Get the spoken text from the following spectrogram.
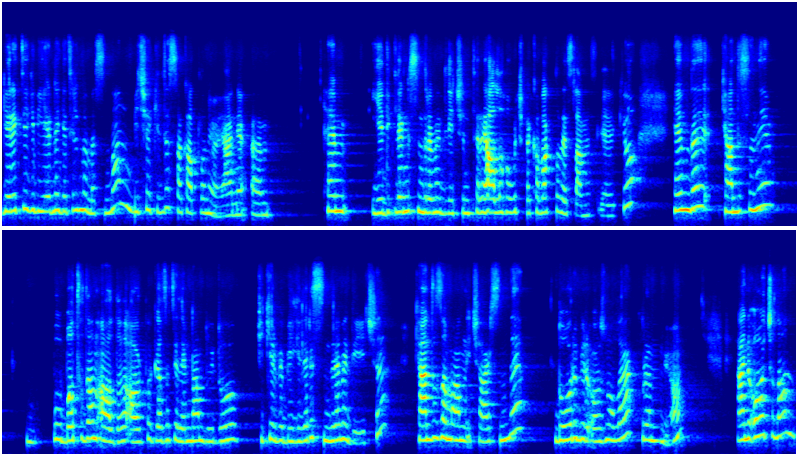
gerektiği gibi yerine getirilmemesinden bir şekilde sakatlanıyor. Yani hem yediklerini sindiremediği için tereyağlı havuç ve kabakla beslenmesi gerekiyor. Hem de kendisini bu batıdan aldığı, Avrupa gazetelerinden duyduğu fikir ve bilgileri sindiremediği için kendi zamanının içerisinde doğru bir özne olarak kuramıyor. Yani o açıdan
